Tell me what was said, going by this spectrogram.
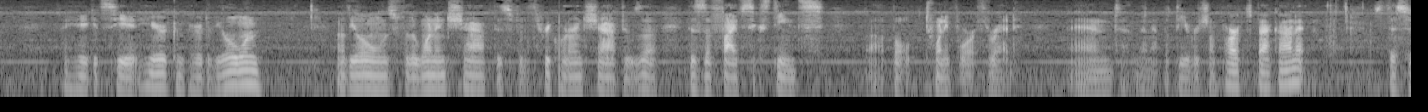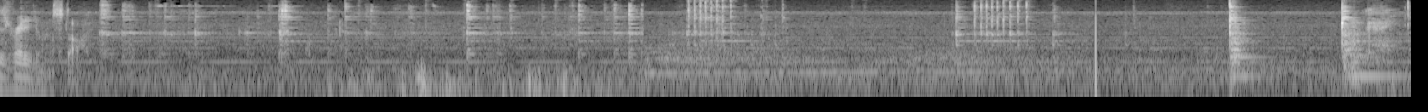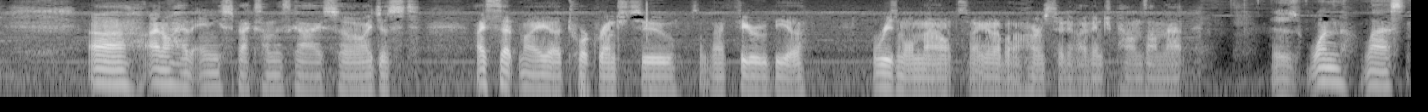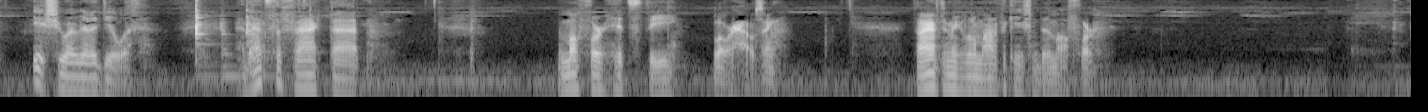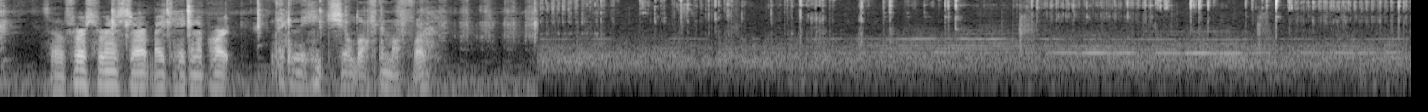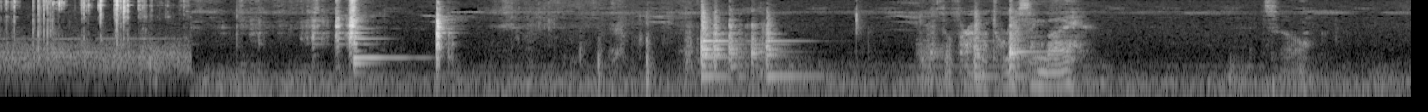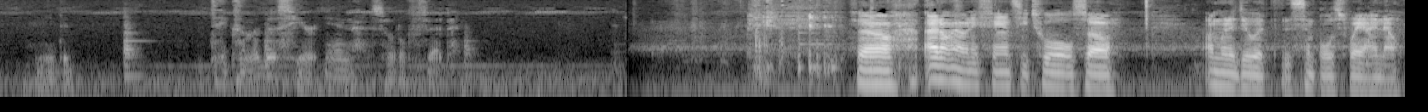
Here you can see it here compared to the old one. Uh, the old one was for the one inch shaft, this is for the three quarter inch shaft. It was a, this is a 5 16 uh, bolt, 24 thread and then I put the original parts back on it. So this is ready to install. Okay. Uh, I don't have any specs on this guy, so I just I set my uh, torque wrench to something I figured would be a reasonable amount, so I got about 175 inch pounds on that. There's one last issue I've got to deal with, and that's the fact that the muffler hits the blower housing. So I have to make a little modification to the muffler. So first we're going to start by taking apart, taking the heat shield off the muffler. Missing by. So I need to take some of this here in so it'll fit. So I don't have any fancy tools, so I'm gonna do it the simplest way I know.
